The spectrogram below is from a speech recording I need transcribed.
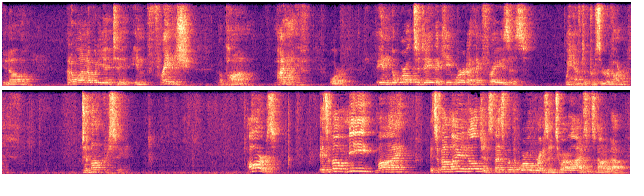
you know, I don't want nobody to infringe upon my life. Or in the world today, the key word, I think, phrase is we have to preserve our democracy. Ours. It's about me, my. It's about my indulgence. That's what the world brings into our lives. It's not about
